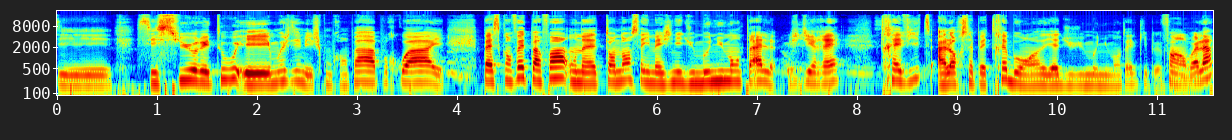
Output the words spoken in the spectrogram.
c'est sûr et tout. Et moi, je disais, mais je comprends pas pourquoi. Et... Parce qu'en fait, parfois, on a tendance à imaginer du monumental, je dirais, très vite. Alors, ça peut être très beau, hein. il y a du monumental qui peut. Enfin, voilà.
